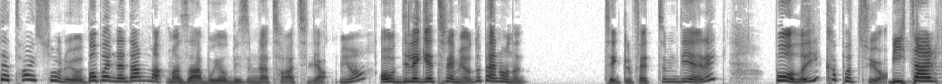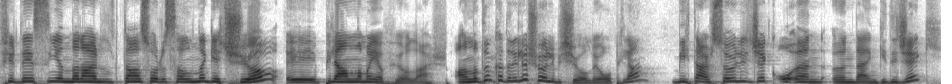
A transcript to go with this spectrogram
detay soruyor. Baba neden Matmazel bu yıl bizimle tatil yapmıyor? O dile getiremiyordu. Ben ona teklif ettim diyerek bu olayı kapatıyor. Bihter Firdevs'in yanından ayrıldıktan sonra salona geçiyor. e, planlama yapıyorlar. Anladığım kadarıyla şöyle bir şey oluyor o plan. Bihter söyleyecek, o ön, önden gidecek.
